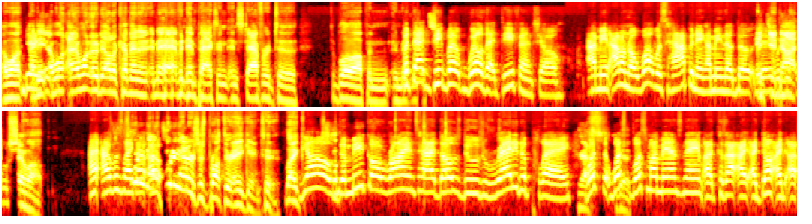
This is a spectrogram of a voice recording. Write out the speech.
I want, I, need, I want, I want Odell to come in and, and have an impact, and, and Stafford to to blow up and. and but that de- but will that defense yo i mean i don't know what was happening i mean the, the, it the- did not just- show up. I, I was like I- I- uh, uh 49 49ers just brought their A game too. Like Yo, some- DeMeco Ryans had those dudes ready to play. what's the, what's did. what's my man's name? Uh, because I, I I don't I,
